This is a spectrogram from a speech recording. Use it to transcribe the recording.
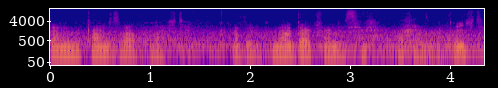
dann kann man das auch leicht. Also Norddeutschland das hat man sowas nicht.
